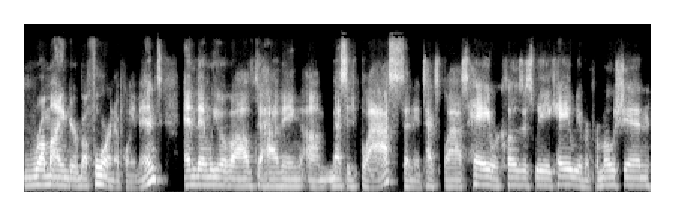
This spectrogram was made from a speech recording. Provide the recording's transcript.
reminder before an appointment. And then we've evolved to having um, message blasts and a text blast. Hey, we're closed this week. Hey, we have a promotion.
